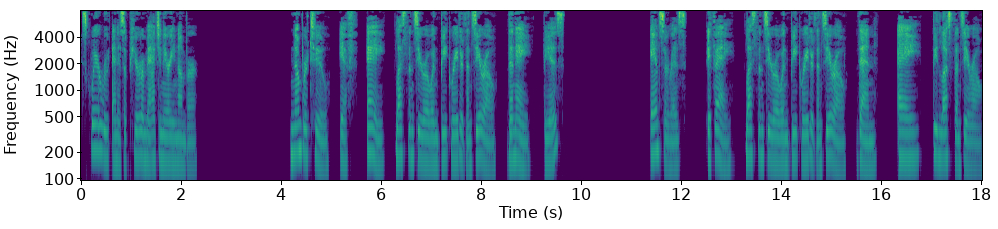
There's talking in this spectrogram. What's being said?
square root n is a pure imaginary number. Number 2. If a less than 0 and b greater than 0, then a b is. Answer is, if a less than 0 and b greater than 0, then a be less than 0.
